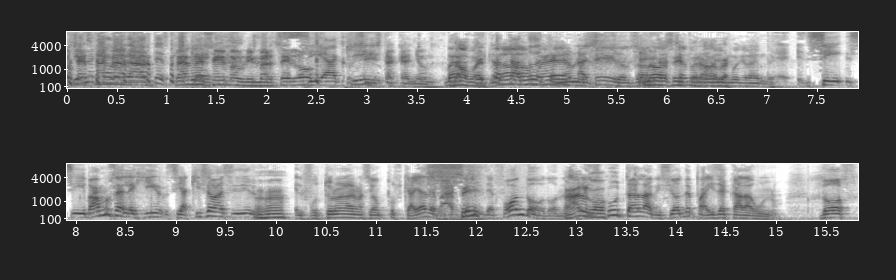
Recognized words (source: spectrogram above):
o sea, está nada. porque- Sheinbaum y Marcelo. Si aquí- pues sí está cañón. Bueno, No, estoy bueno. tratando de tener una sí, discusión seria. No, sí, echando pero ver. muy grande. Eh, si, si vamos a elegir, si aquí se va a decidir el futuro de la nación, pues que haya debates Sí. de fondo, donde Algo. se discuta la visión de país de cada uno. Dos,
